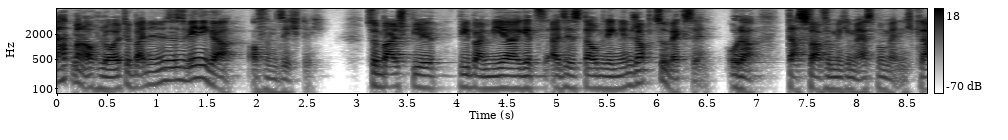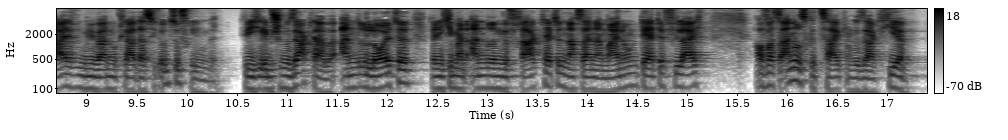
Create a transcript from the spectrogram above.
da hat man auch Leute, bei denen ist es weniger offensichtlich. Zum Beispiel wie bei mir jetzt, als es darum ging, den Job zu wechseln. Oder das war für mich im ersten Moment nicht klar. Mir war nur klar, dass ich unzufrieden bin. Wie ich eben schon gesagt habe. Andere Leute, wenn ich jemand anderen gefragt hätte nach seiner Meinung, der hätte vielleicht auf was anderes gezeigt und gesagt, hier,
